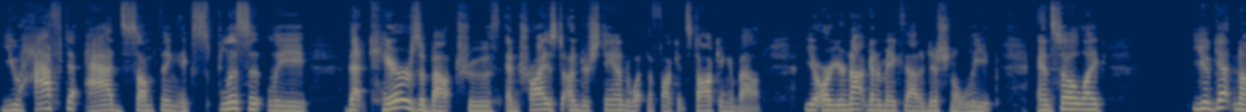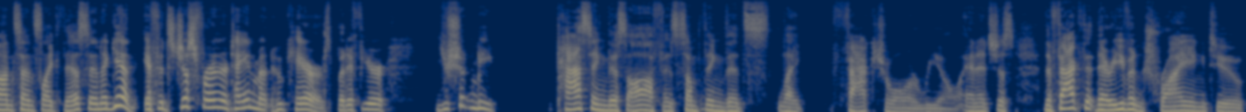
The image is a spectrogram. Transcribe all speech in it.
you have to add something explicitly that cares about truth and tries to understand what the fuck it's talking about You- or you're not going to make that additional leap. And so like you get nonsense like this and again if it's just for entertainment who cares? But if you're you shouldn't be passing this off as something that's like factual or real. And it's just the fact that they're even trying to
